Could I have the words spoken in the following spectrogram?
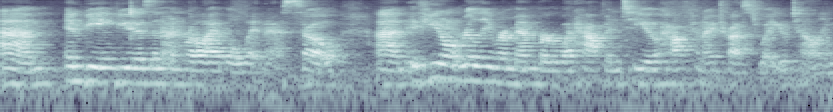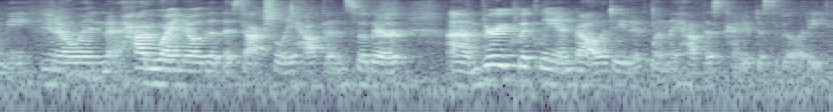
um, and being viewed as an unreliable witness. So um, if you don't really remember what happened to you, how can I trust what you're telling me? You know, and how do I know that this actually happened? So they're um, very quickly invalidated when they have this kind of disability.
